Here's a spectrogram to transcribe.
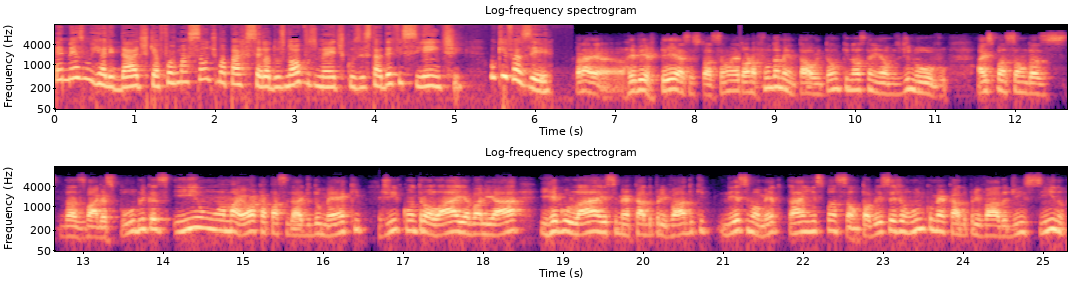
é mesmo realidade que a formação de uma parcela dos novos médicos está deficiente? O que fazer? Para reverter essa situação, é, torna fundamental, então, que nós tenhamos, de novo, a expansão das, das vagas públicas e uma maior capacidade do MEC de controlar e avaliar e regular esse mercado privado que nesse momento está em expansão. Talvez seja o único mercado privado de ensino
